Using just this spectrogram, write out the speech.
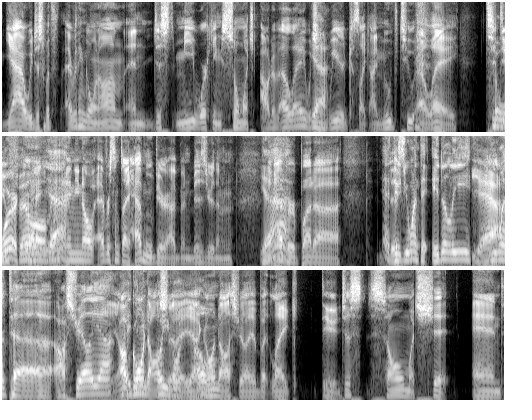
yeah, we just with everything going on and just me working so much out of LA, which Yeah. is weird because like I moved to LA to, To do work, film, and- Yeah. and, you know, ever since I have moved here, I've been busier than, than Yeah. ever. But uh, yeah, this- dude, you went to Italy. Yeah. You went to uh, Australia. I'm right? going to oh, Australia. yeah, oh. going to Australia. But like, dude, just so much shit. And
